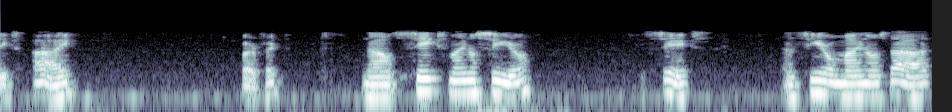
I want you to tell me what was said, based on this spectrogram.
3.1716i. Perfect. Now 6 minus 0 is 6, and 0 minus that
